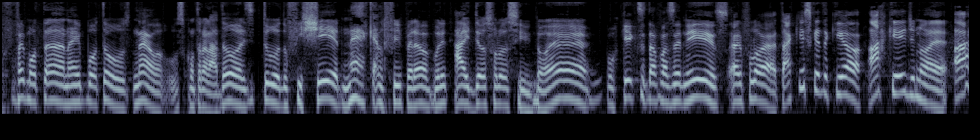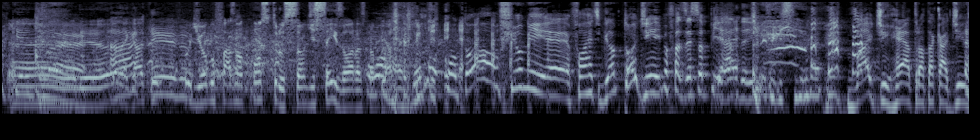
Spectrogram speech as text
foi montando, aí botou os, né, os controladores e tudo, o ficheiro, né, aquele fliperama bonito. Aí Deus falou assim, Noé, por que que você tá fazendo isso? Aí ele falou, é, tá aqui escrito aqui, ó, Arcade Noé, Arcade Noé. É legal que o, Diogo faz uma construção de seis horas pra piada. Porra, contou o filme é, Forrest Gump todinho aí pra fazer essa piada aí. Vai de retro atacadista.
